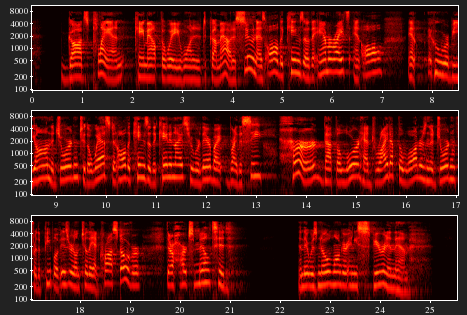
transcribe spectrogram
God's plan came out the way he wanted it to come out. As soon as all the kings of the Amorites and all and who were beyond the Jordan to the west, and all the kings of the Canaanites who were there by, by the sea, heard that the Lord had dried up the waters in the Jordan for the people of Israel until they had crossed over, their hearts melted. And there was no longer any spirit in them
